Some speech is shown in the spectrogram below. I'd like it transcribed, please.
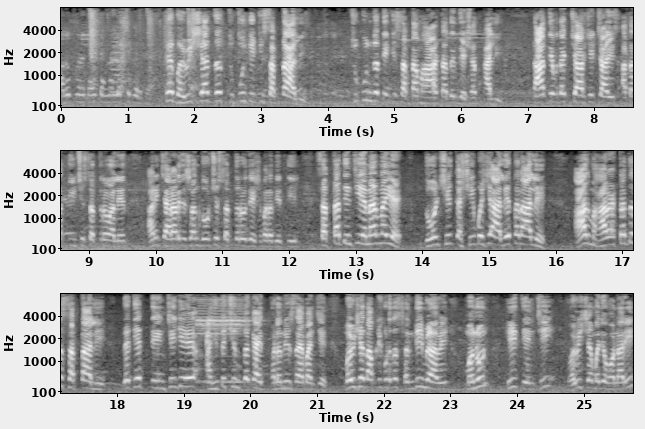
आरोप करत आहेत त्यांना लक्ष करत आहेत. हे भविष्यात जर चुकून त्यांची सत्ता आली चुकून जर त्यांची सत्ता महाराष्ट्रातील देशात आली तर आता ते म्हणतात चारशे चाळीस आता तीनशे सत्तर वालेत आणि चार आठ दिवसांनी दोनशे सत्तर देशभरात येतील. सत्ता त्यांची येणार नाहीये. दोनशे कशी बशी आले तर आले. आज महाराष्ट्रात जर सत्ता आली तर ते त्यांचे जे हितचिंतक आहेत फडणवीस साहेबांचे भविष्यात आपली कुठं संधी मिळावी. म्हणून ही त्यांची भविष्यामध्ये होणारी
